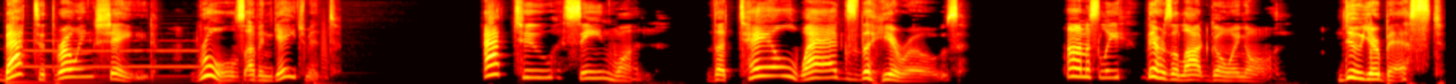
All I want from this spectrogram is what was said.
back to throwing shade. Rules of engagement. Act 2, Scene 1. The tail wags the heroes. Honestly, there's a lot going on. Do your best.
